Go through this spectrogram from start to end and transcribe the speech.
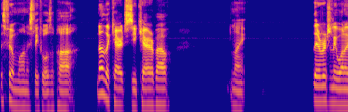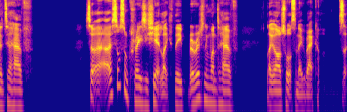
This film honestly falls apart none of the characters you care about. Like, they originally wanted to have. So I I saw some crazy shit. Like they originally wanted to have, like Arnold Schwarzenegger back. So,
